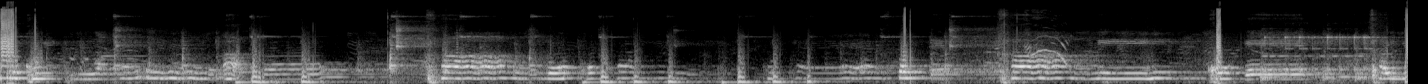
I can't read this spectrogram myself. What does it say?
จะคุยเครื่องอาโตข้างโน้นคงห้อยคุณแผนต้องเด็ดข้างนี้คงเกตชยโย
